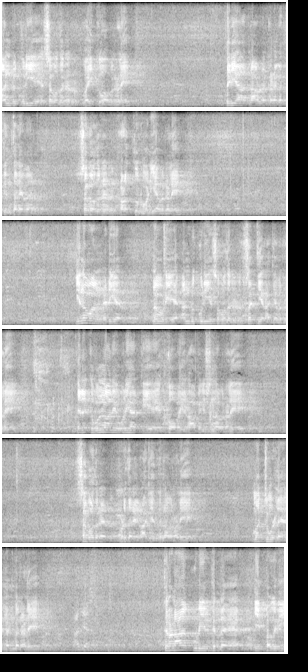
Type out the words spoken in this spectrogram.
அன்புக்குரிய சகோதரர் வைகோ அவர்களே பெரியார் திராவிடர் கழகத்தின் தலைவர் சகோதரர் களத்தூர் மணி அவர்களே இனமான நடிகர் நம்முடைய அன்புக்குரிய சகோதரர் சத்யராஜ் அவர்களே எனக்கு முன்னாலே உரையாற்றிய கோவை ராமகிருஷ்ணன் அவர்களே சகோதரர் விடுதலை ராஜேந்திரன் அவர்களே மற்றும் உள்ள நண்பர்களே திரளாக கூடியிருக்கின்ற இப்பகுதி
